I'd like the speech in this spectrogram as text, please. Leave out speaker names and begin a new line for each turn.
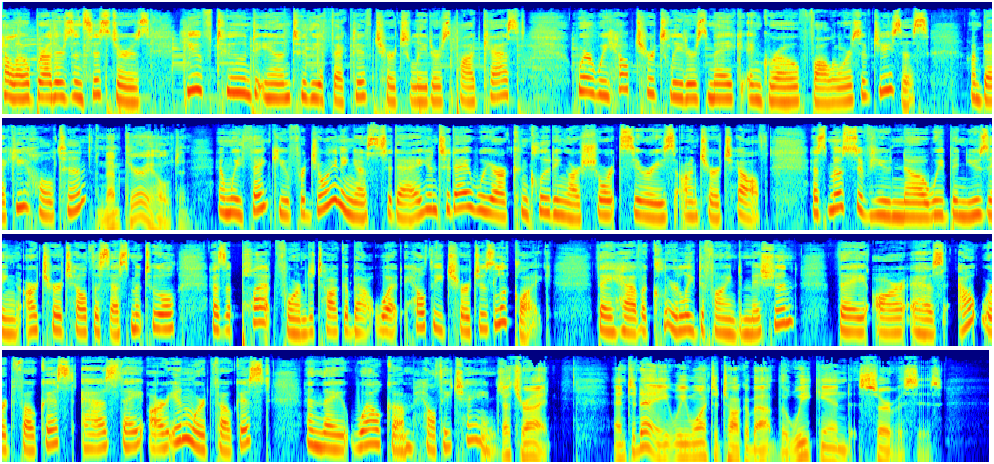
Hello, brothers and sisters. You've tuned in to the Effective Church Leaders podcast, where we help church leaders make and grow followers of Jesus. I'm Becky Holton.
And I'm Kerry Holton.
And we thank you for joining us today. And today we are concluding our short series on church health. As most of you know, we've been using our church health assessment tool as a platform to talk about what healthy churches look like. They have a clearly defined mission. They are as outward focused as they are inward focused, and they welcome healthy change.
That's right. And today we want to talk about the weekend services.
